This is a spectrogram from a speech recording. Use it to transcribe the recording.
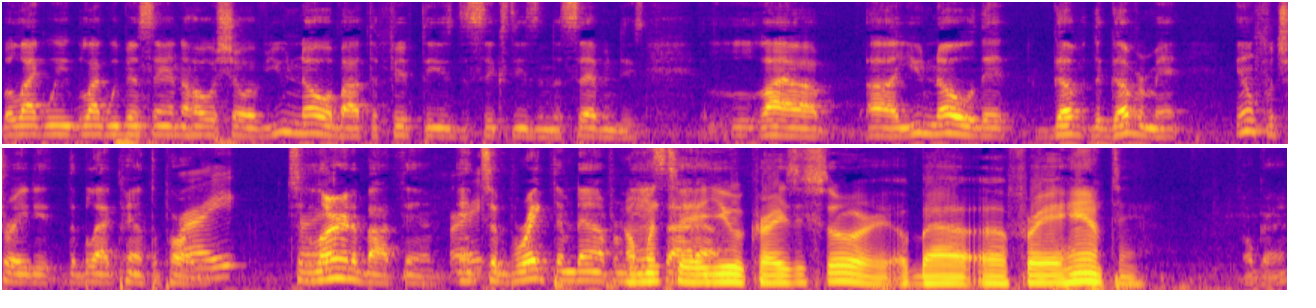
But like we like we've been saying the whole show, if you know about the fifties, the sixties, and the seventies, uh, uh, you know that gov- the government infiltrated the Black Panther Party right? To right. learn about them and to break them down from inside. I'm gonna tell out. you a crazy story about uh, Fred Hampton. Okay.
